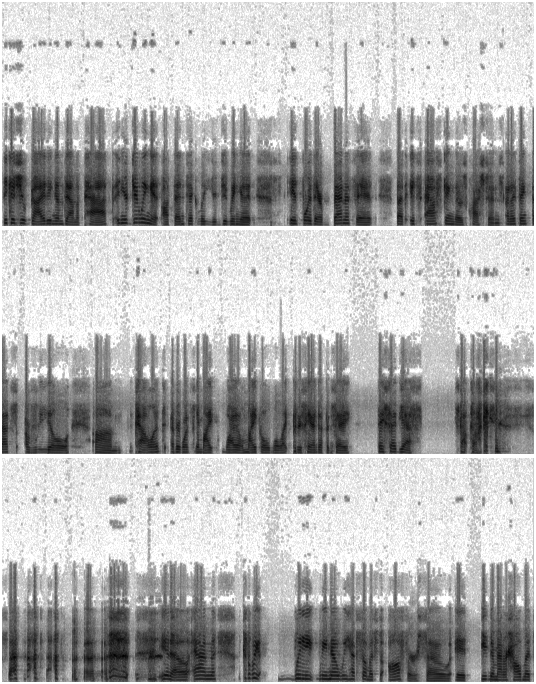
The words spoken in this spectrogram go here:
because you're guiding them down a path and you're doing it authentically, you're doing it for their benefit, but it's asking those questions. And I think that's a real um, talent. Every once in a while, Michael will like put his hand up and say, "They said yes. Stop talking." you know, and because we we we know we have so much to offer, so it no matter how much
